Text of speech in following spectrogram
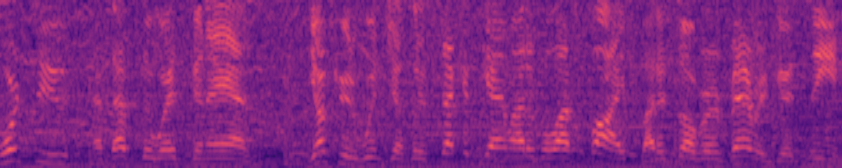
4-2, and that's the way it's gonna end. Jokerit win just their second game out of the last five, but it's over a very good team.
